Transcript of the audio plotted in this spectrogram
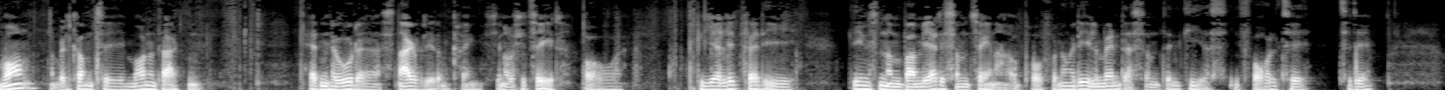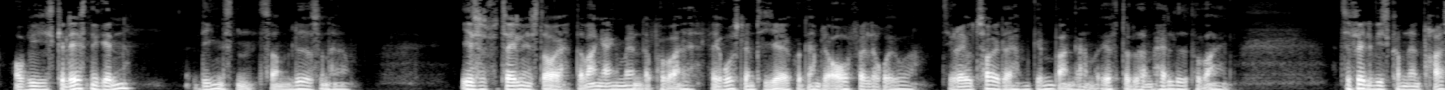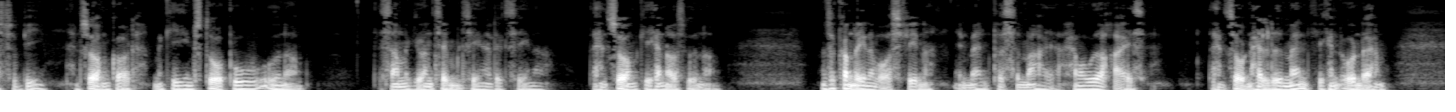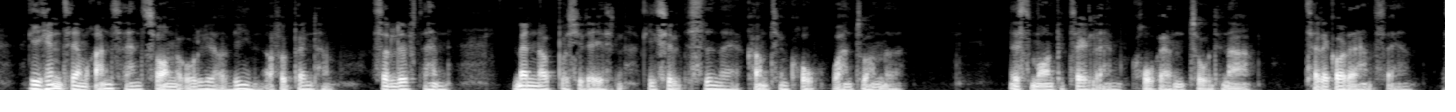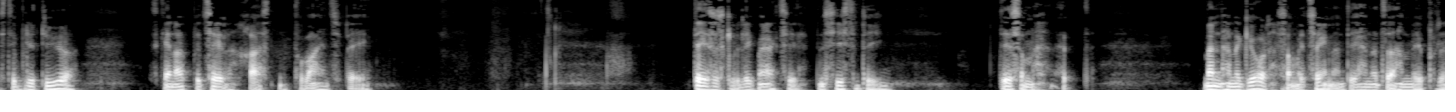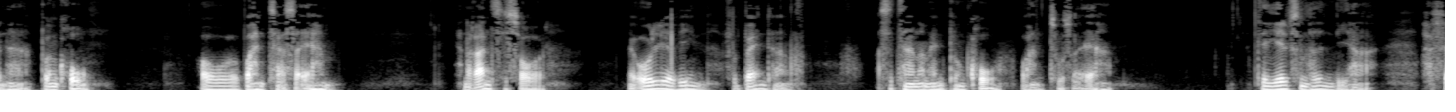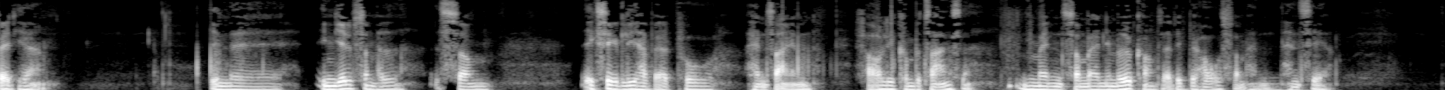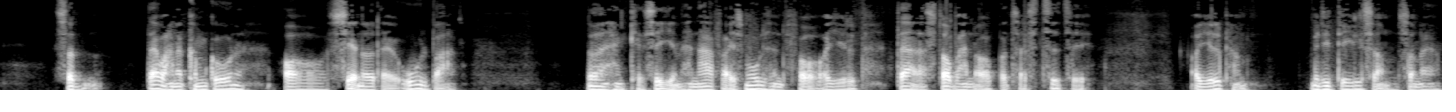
Godmorgen og velkommen til morgendagten. Her den her uge, der snakker vi lidt omkring generositet, og øh, vi er lidt fat i lignelsen om barmhjertig samtaler, og prøve at få nogle af de elementer, som den giver os i forhold til, til det. Og vi skal læse den igen, lignelsen, som lyder sådan her. Jesus fortalte en historie. Der var engang en mand, der på vej fra Jerusalem til Jericho, da han blev overfaldet af røver. De rev tøjet af ham, gennembankede ham og efterlod ham halvdød på vejen. Tilfældigvis kom der en præst forbi. Han så ham godt, men gik en stor bue udenom. Det samme gjorde en tempeltjener senere lidt senere. Da han så ham, gik han også udenom. Men så kom der en af vores fjender, en mand fra Samaria. Han var ude at rejse. Da han så den halvdøde mand, fik han ondt af ham. Han gik hen til ham, rense hans sår med olie og vin og forbandt ham. Så løftede han manden op på sit æsel, gik selv ved siden af og kom til en krog, hvor han tog ham med. Næste morgen betalte han krogverden to dinar. Tag det godt af ham, sagde han. Hvis det bliver dyrere, skal jeg nok betale resten på vejen tilbage. I dag så skal vi lægge mærke til den sidste del. Det som, at manden han har gjort, samaritaneren, det han har taget ham med på den her, på en kro, og øh, hvor han tager sig af ham. Han renser såret med olie og vin, forbandt ham, og så tager han ham hen på en kro, hvor han tog sig af ham. Det er hjælpsomheden, vi har, har fat i her en, øh, en hjælpsomhed, som ikke sikkert lige har været på hans egen faglige kompetence, men som er en imødekommelse af det behov, som han, han ser. Så der hvor han er kommet gående og ser noget, der er umiddelbart, noget han kan se, at han har faktisk muligheden for at hjælpe, der stopper han op og tager sig tid til at hjælpe ham med de dele, som, som er.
